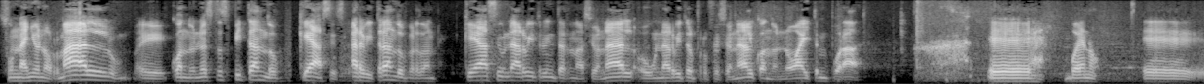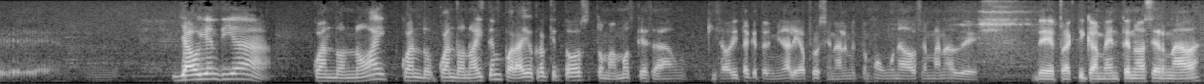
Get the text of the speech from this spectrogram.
es un año normal, eh, cuando no estás pitando, ¿qué haces? Arbitrando, perdón. ¿Qué hace un árbitro internacional o un árbitro profesional cuando no hay temporada? Eh, bueno, ya hoy en día, cuando no hay, cuando, cuando no hay temporada, yo creo que todos tomamos sea, quizá ahorita que termina la liga profesional me tomo una o dos semanas de, de prácticamente no hacer nada,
